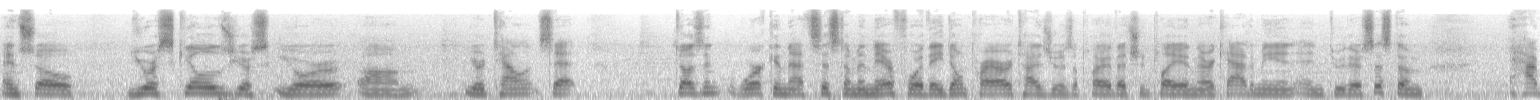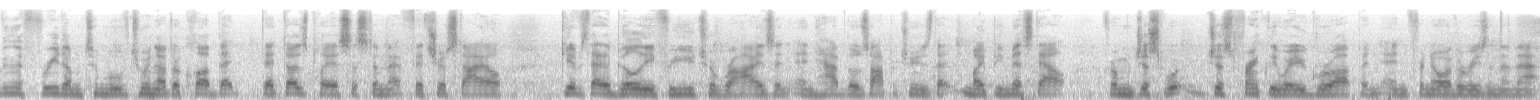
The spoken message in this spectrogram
and so your skills, your your um, your talent set doesn't work in that system, and therefore they don't prioritize you as a player that should play in their academy and, and through their system. Having the freedom to move to another club that, that does play a system that fits your style gives that ability for you to rise and, and have those opportunities that might be missed out from just just frankly where you grew up and, and for no other reason than that.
